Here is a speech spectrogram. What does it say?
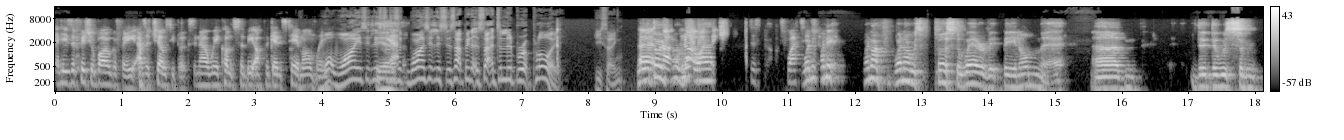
his official biography, as a Chelsea book. So now we're constantly up against him, aren't we? What, why is it listed? Yeah. As a, why is it listed? Has that been? Is that a deliberate ploy? Do you think? Well, Uh, don't uh, know. no, What I I- think just twatted. when when it when I when I was first aware of it being on there, um, there, there was some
